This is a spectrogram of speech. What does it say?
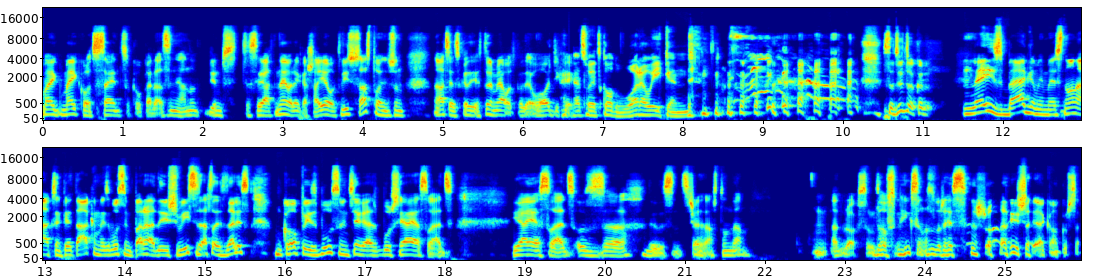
vajag meklēt sensu kaut kādā ziņā. Nu, jums tas ir jā, nevar vienkārši ielikt visus astoņus un nāciet skatīties. Tur jābūt kaut kādai loģikai. Kāds lietas called What a Weekend. Starp citu, kur neizbēgami mēs nonāksim pie tā, ka mēs būsim parādījuši visas astoņas daļas, un kopijas būs, un viņas vienkārši būs jāieslēdz. Jāieslēdz uz uh, 24 stundām. Un Atbrauks Rudolfs Mikls un uzvarēs šo arī šajā konkursā.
